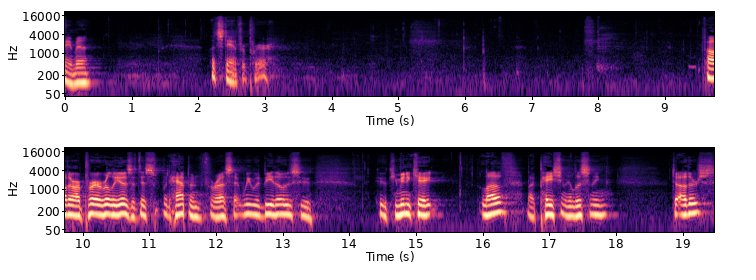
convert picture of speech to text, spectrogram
Amen. Let's stand for prayer. Father, our prayer really is that this would happen for us, that we would be those who, who communicate love by patiently listening to others.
